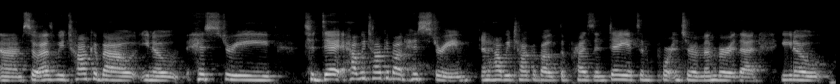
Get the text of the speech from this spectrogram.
Um, so as we talk about, you know, history, today how we talk about history and how we talk about the present day it's important to remember that you know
